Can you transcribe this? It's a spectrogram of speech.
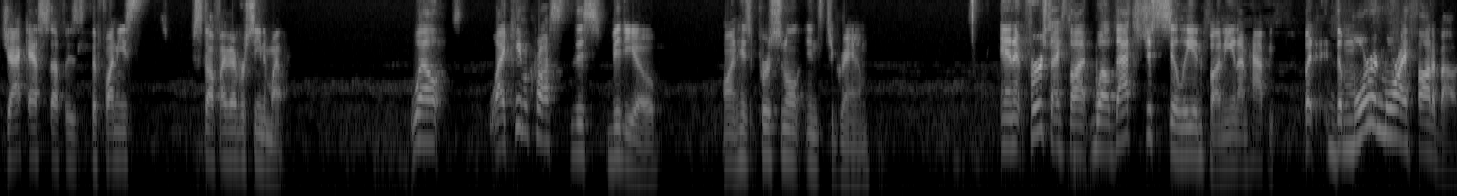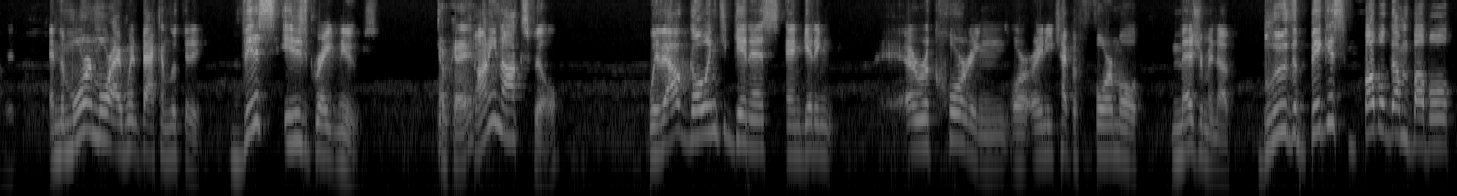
Jackass stuff is the funniest stuff I've ever seen in my life. Well, I came across this video on his personal Instagram, and at first I thought, well, that's just silly and funny, and I'm happy. But the more and more I thought about it, and the more and more I went back and looked at it, this is great news. Okay. Johnny Knoxville, without going to Guinness and getting a recording or any type of formal measurement of, blew the biggest bubblegum bubble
